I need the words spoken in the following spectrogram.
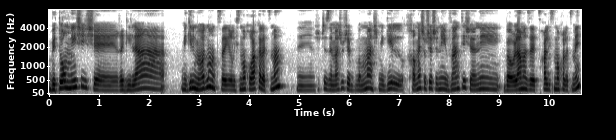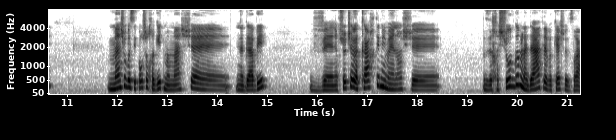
ובתור מישהי שרגילה מגיל מאוד מאוד צעיר לסמוך רק על עצמה, אני חושבת שזה משהו שממש מגיל חמש או שש אני הבנתי שאני בעולם הזה צריכה לסמוך על עצמי. משהו בסיפור של חגית ממש אה, נגע בי, ואני חושבת שלקחתי ממנו שזה חשוב גם לדעת לבקש עזרה.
